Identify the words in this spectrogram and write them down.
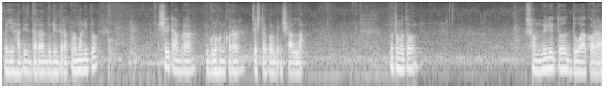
সহি হাদিস দ্বারা দলিল দ্বারা প্রমাণিত, সেটা আমরা গ্রহণ করার চেষ্টা করব ইনশাআল্লাহ। প্রথমত, সম্মিলিত দোয়া করা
